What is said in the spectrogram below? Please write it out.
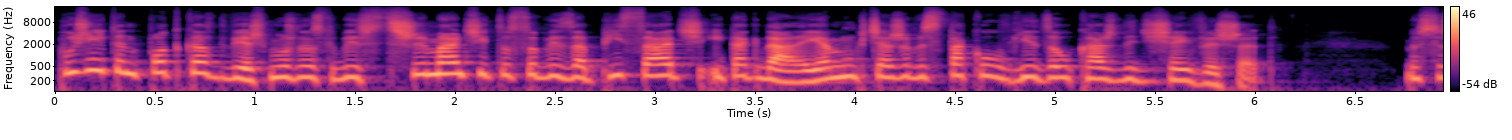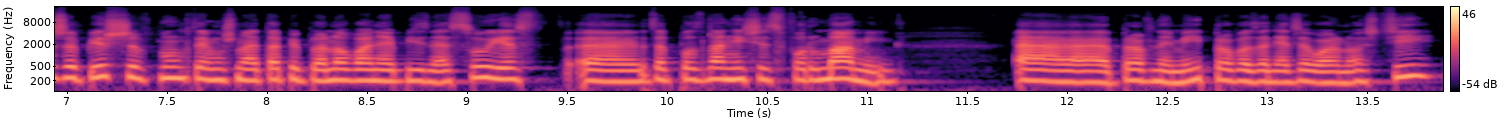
później ten podcast, wiesz, można sobie wstrzymać i to sobie zapisać i tak dalej. Ja bym chciała, żeby z taką wiedzą każdy dzisiaj wyszedł. Myślę, że pierwszym punktem już na etapie planowania biznesu jest e, zapoznanie się z formami e, prawnymi prowadzenia działalności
